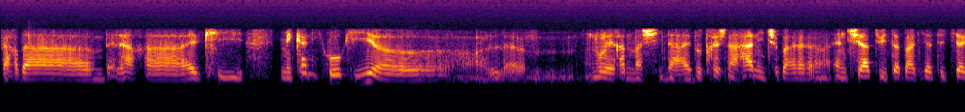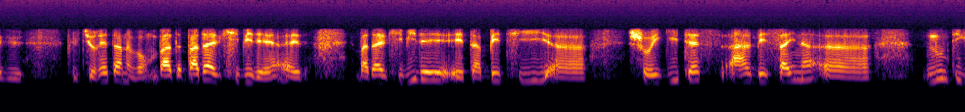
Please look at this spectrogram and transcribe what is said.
Parda belar uh, elki mekanikoki uh, nola erran masina edo tresna hanitz ba, entxeatu eta baliatutiagu kulturetan. Bon, bad, bada elkibide eh, bada elkibide eta beti uh, so egitez albezain uh, nuntik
